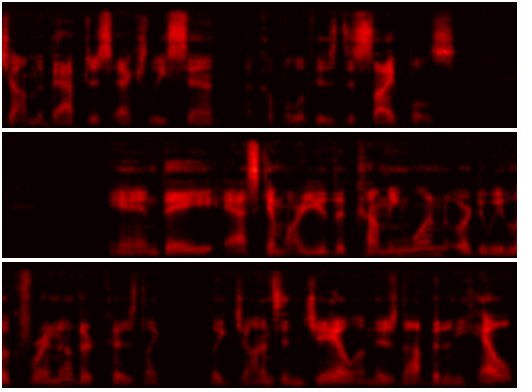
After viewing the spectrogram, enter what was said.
John the Baptist actually sent a couple of his disciples and they ask him, Are you the coming one or do we look for another? Because, like, like John's in jail and there's not been any help.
